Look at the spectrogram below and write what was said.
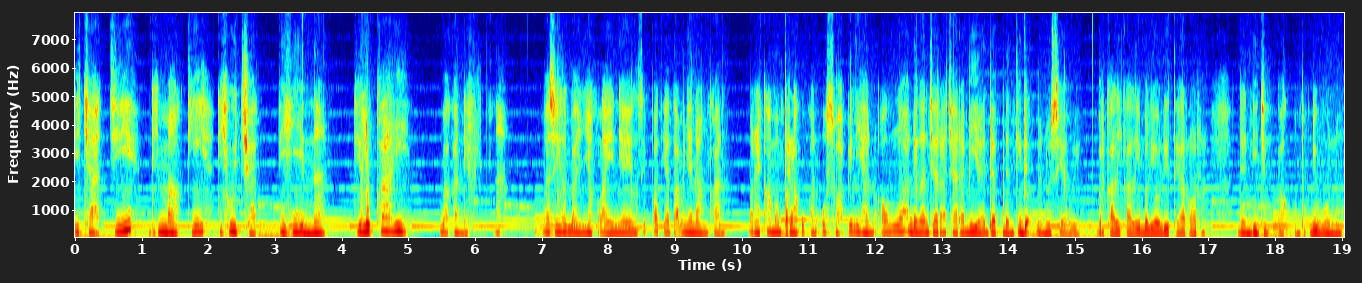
dicaci, dimaki, dihujat, dihina, dilukai, bahkan difitnah. Masih banyak lainnya yang sifatnya tak menyenangkan. Mereka memperlakukan uswah pilihan Allah dengan cara-cara biadab dan tidak manusiawi. Berkali-kali beliau diteror dan dijebak untuk dibunuh.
